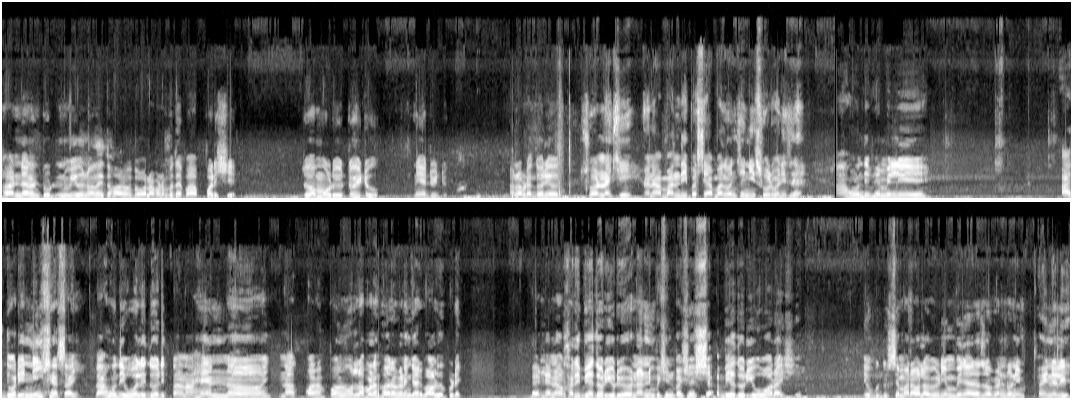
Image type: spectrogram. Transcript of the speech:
ફાંડાને તૂટીને વ્યૂ ન થાય તો સારું તો ઓલા પણ બધા પાપ પડશે. જો મૂળ્યું તૂટ્યું, ને તૂટ્યું. હાલ, આપણે દોરી છોડ નાખી અને આ બાંધી પછી આ બાંધવાની છે ને એ છોડવાની છે. આ સુધી ફેમિલી આ દોરી નહીં ખેંચાય. ત્યાં સુધી ઓલી દોરી તાણા હે નહીં ના પણ પણ ઓલા પણ હરગણી ગેસ વાળવી પડે. એટલે ને ખાલી બે દોરીઓ રહ્યો, નાની પછી પછી બે દોરીઓ ઓરાય છે. એવું બધું છે મારા વાલા વીડિયો બન્યા જો કંટોની ફાઇનલી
